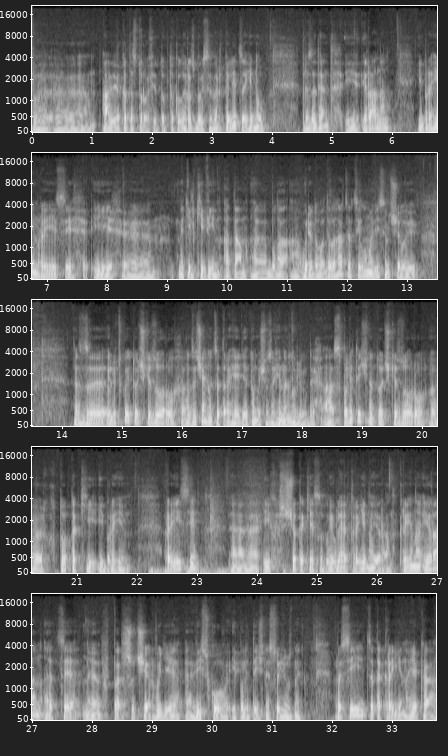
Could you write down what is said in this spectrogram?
в е, авіакатастрофі, тобто коли розбився вертоліт, загинув президент Ірана Ібрагім Раїсі, і е, не тільки він, а там е, була урядова делегація, в цілому 8 чоловік. З людської точки зору, звичайно, це трагедія, тому що загинули люди. А з політичної точки зору, хто такий Ібрагім Раїсі і що таке собою являє країна Іран? Країна Іран е, це е, в першу чергу є е, військовий і політичний союзник Росії. Це та країна, яка е,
